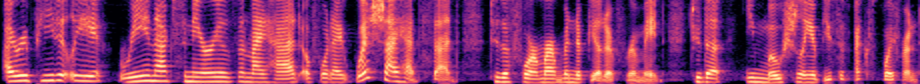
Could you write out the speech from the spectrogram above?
I repeatedly reenact scenarios in my head of what I wish I had said to the former manipulative roommate, to the emotionally abusive ex boyfriend,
